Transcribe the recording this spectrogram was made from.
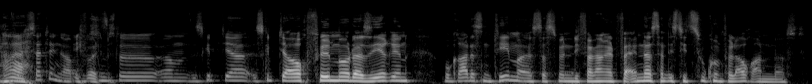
Aber Setting ab. ich Ich ein bisschen, ähm, es, gibt ja, es gibt ja auch Filme oder Serien, wo gerade es ein Thema ist, dass wenn du die Vergangenheit veränderst, dann ist die Zukunft halt auch anders.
